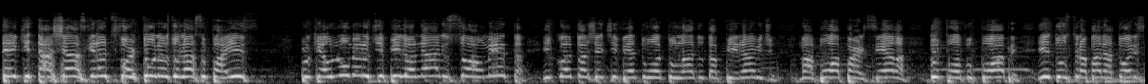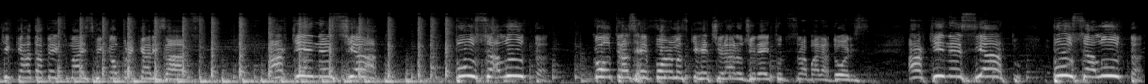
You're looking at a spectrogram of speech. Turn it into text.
Tem que taxar as grandes fortunas do nosso país, porque o número de bilionários só aumenta, enquanto a gente vê do outro lado da pirâmide uma boa parcela do povo pobre e dos trabalhadores que cada vez mais ficam precarizados. Aqui neste ato, pulsa a luta contra as reformas que retiraram o direito dos trabalhadores. Aqui nesse ato, pulsa a luta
